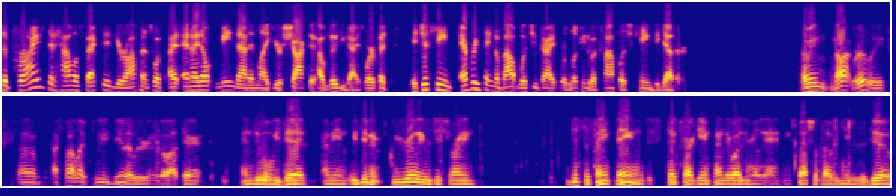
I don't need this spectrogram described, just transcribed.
surprised at how effective your offense was? I, and I don't mean that in like you're shocked at how good you guys were, but it just seemed everything about what you guys were looking to accomplish came together. I mean, not really. Um, I felt like we knew that we were going to go out there and do what we did. I mean, we didn't. We really were just running just the same thing. Just stick to our game plan. There wasn't really anything special that we needed to do.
